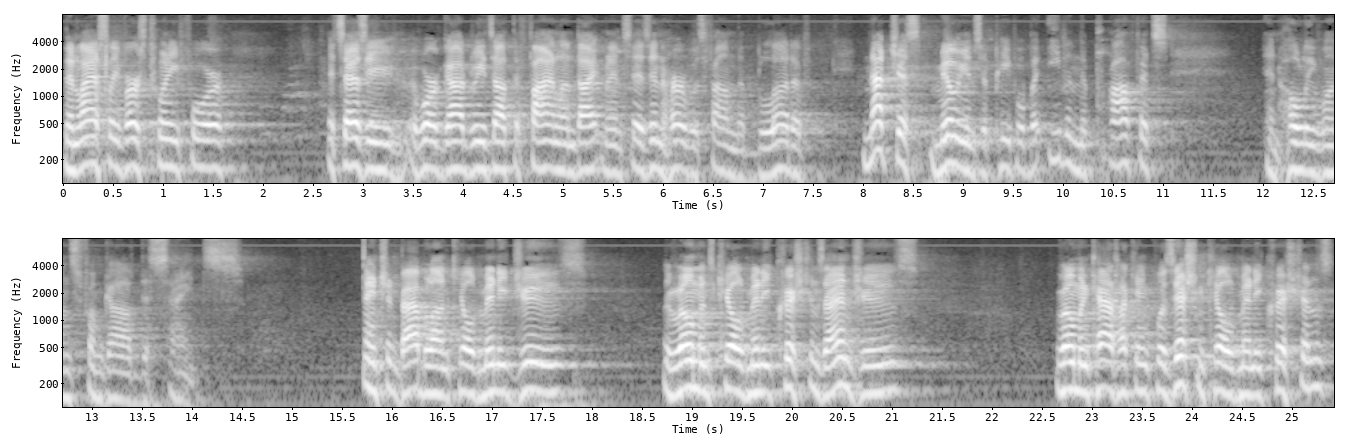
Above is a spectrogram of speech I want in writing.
Then, lastly, verse 24. It says where God reads out the final indictment and says, In her was found the blood of not just millions of people, but even the prophets and holy ones from God, the saints. Ancient Babylon killed many Jews. The Romans killed many Christians and Jews. Roman Catholic Inquisition killed many Christians.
